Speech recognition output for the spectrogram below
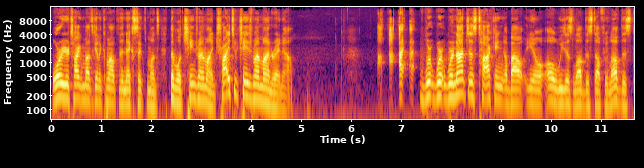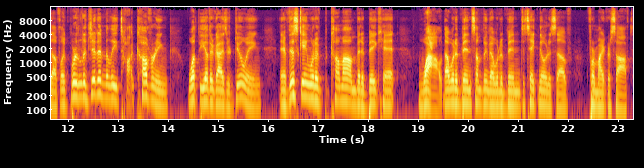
or you're talking about it's going to come out in the next six months that will change my mind. Try to change my mind right now. I, I, we're, we're, we're not just talking about, you know, oh, we just love this stuff, we love this stuff. Like, we're legitimately ta- covering what the other guys are doing. And if this game would have come out and been a big hit, wow, that would have been something that would have been to take notice of for Microsoft,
